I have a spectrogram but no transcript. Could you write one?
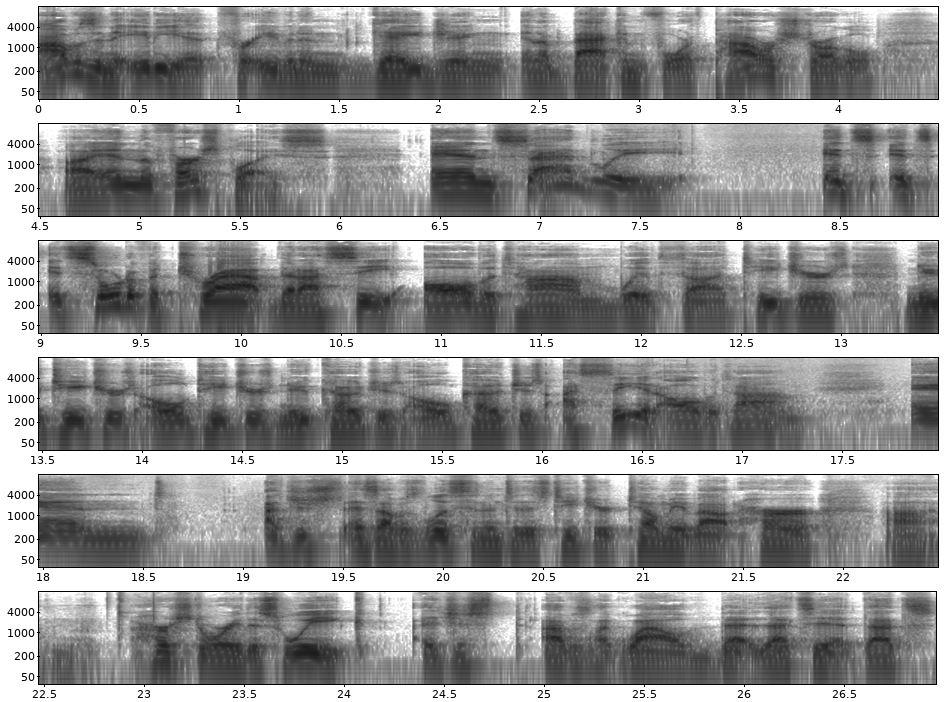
I was an idiot for even engaging in a back and forth power struggle uh, in the first place. And sadly, it's it's it's sort of a trap that I see all the time with uh, teachers, new teachers, old teachers, new coaches, old coaches. I see it all the time, and I just as I was listening to this teacher tell me about her uh, her story this week, it just I was like, wow, that that's it. That's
